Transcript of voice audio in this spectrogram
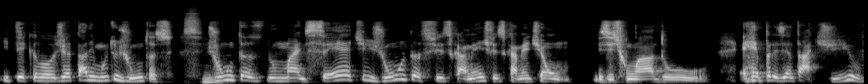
e tecnologia estarem muito juntas. Sim. Juntas no mindset, juntas fisicamente. Fisicamente é um, existe um lado é representativo.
